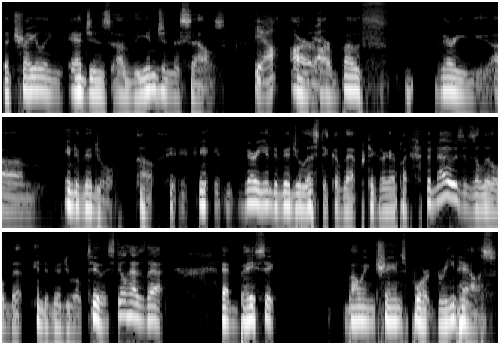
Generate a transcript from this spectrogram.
the trailing edges of the engine nacelles, yeah, are yeah. are both very um, individual, uh, very individualistic of that particular airplane. The nose is a little bit individual too. It still has that that basic Boeing transport greenhouse,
